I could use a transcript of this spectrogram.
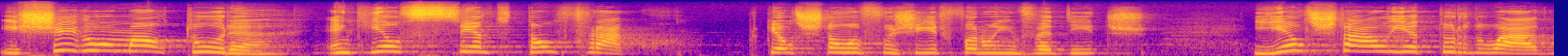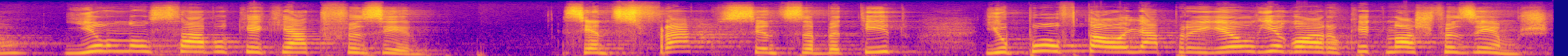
E chega uma altura em que ele se sente tão fraco, porque eles estão a fugir, foram invadidos, e ele está ali atordoado e ele não sabe o que é que há de fazer. Sente-se fraco, sente-se abatido, e o povo está a olhar para ele, e agora o que é que nós fazemos?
